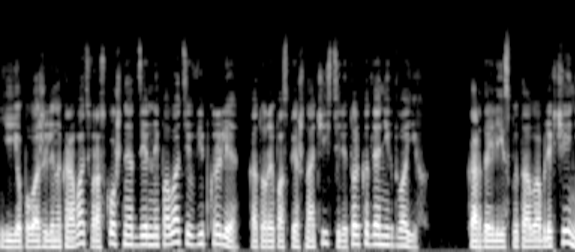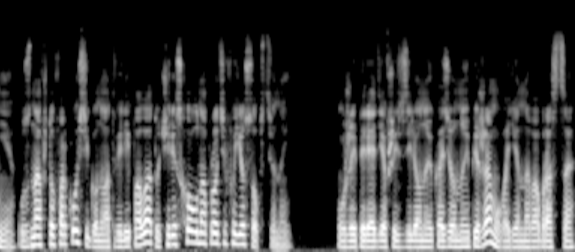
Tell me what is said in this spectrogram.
Ее положили на кровать в роскошной отдельной палате в вип-крыле, которое поспешно очистили только для них двоих. Кордели испытала облегчение, узнав, что Фаркосигуну отвели палату через холл напротив ее собственной. Уже переодевшись в зеленую казенную пижаму военного образца,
